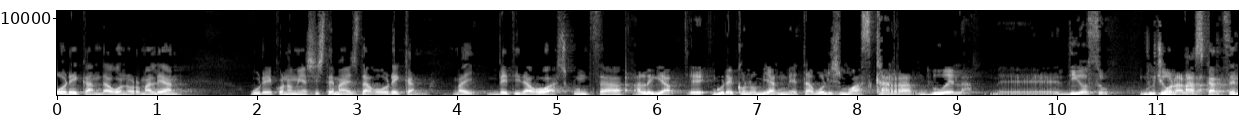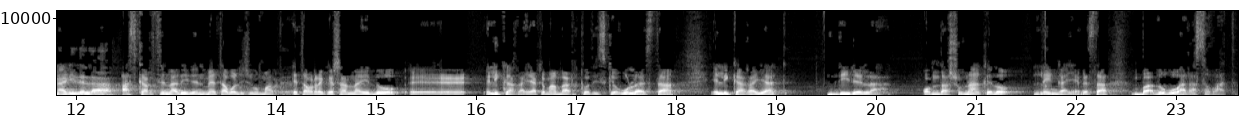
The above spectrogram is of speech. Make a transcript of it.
orekan dago normalean. Gure ekonomia sistema ez dago orekan, bai, beti dago askuntza Alegia, e, gure ekonomiak metabolismo azkarra duela, e, diozu. Gutxi gora behera. azkartzen ari dela, azkartzen ari den metabolismo bat. Eta horrek esan nahi du, e, elikagaiak eman beharko dizkigula, ezta? Elikagaiak direla ondasunak edo lehengaiak, ezta? Badugu arazo bat,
